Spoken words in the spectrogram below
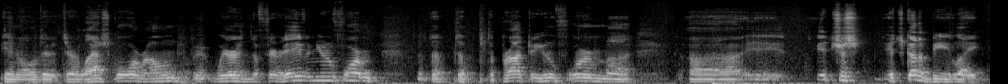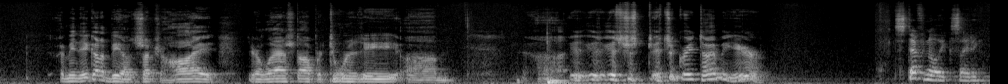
you know, their, their last go around wearing the Fairhaven uniform, the, the, the Proctor uniform. Uh, uh, it, it just, it's got to be like, I mean, they got to be on such a high. Their last opportunity. Um, uh, it, it- it's just, it's a great time of year. It's definitely exciting.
